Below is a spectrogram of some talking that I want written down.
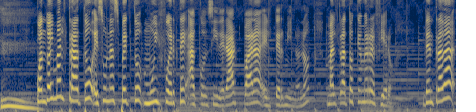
Cuando hay maltrato es un aspecto muy fuerte a considerar para el término, ¿no? Maltrato a qué me refiero. De entrada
